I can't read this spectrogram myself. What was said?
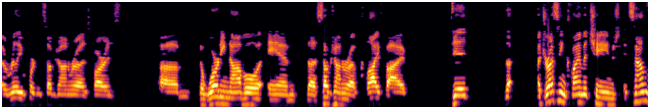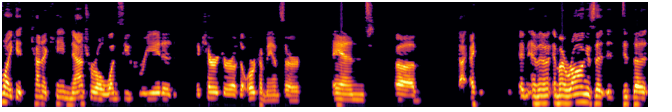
a really important subgenre as far as um, the warning novel and the subgenre of cli-fi did the addressing climate change? It sounds like it kind of came natural once you created the character of the Orcamancer, and uh, I, I am, am, am, I wrong? Is that did the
